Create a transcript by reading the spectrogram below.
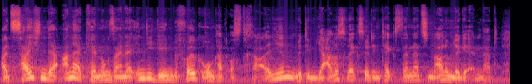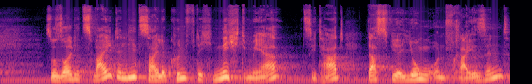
Als Zeichen der Anerkennung seiner indigenen Bevölkerung hat Australien mit dem Jahreswechsel den Text der Nationalhymne geändert. So soll die zweite Liedzeile künftig nicht mehr, Zitat, dass wir jung und frei sind,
